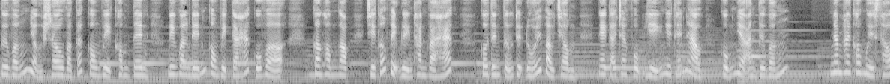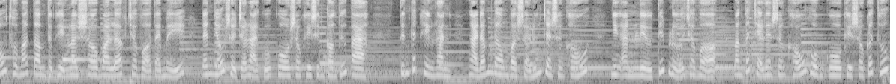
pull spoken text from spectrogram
tư vấn, nhận sâu và các công việc không tên liên quan đến công việc ca hát của vợ. Còn Hồng Ngọc chỉ có việc luyện thanh và hát. Cô tin tưởng tuyệt đối vào chồng, ngay cả trang phục diễn như thế nào cũng nhờ anh tư vấn. Năm 2016, Thomas Tâm thực hiện live show My Love cho vợ tại Mỹ, đánh dấu sự trở lại của cô sau khi sinh con thứ ba. Tính cách hiền lành, ngại đám đông và sợ đứng trên sân khấu, nhưng anh liều tiếp lửa cho vợ bằng cách chạy lên sân khấu hôn cô khi show kết thúc.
